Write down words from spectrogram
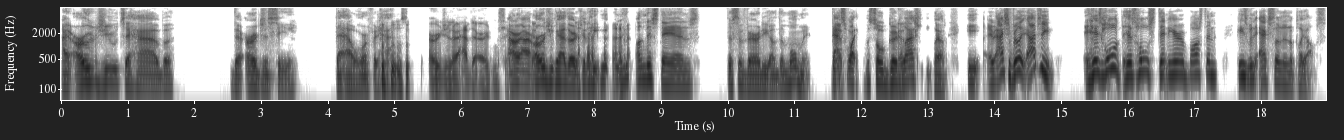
I urge you to have the urgency that Al Horford has. urge you to have the urgency. I, I Yeah. urge you to have the urgency. He, he understands the severity of the moment. That's why he was so good Yep. last year. in the playoffs. He actually really actually his whole his whole stint here in Boston, he's been excellent in the playoffs.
